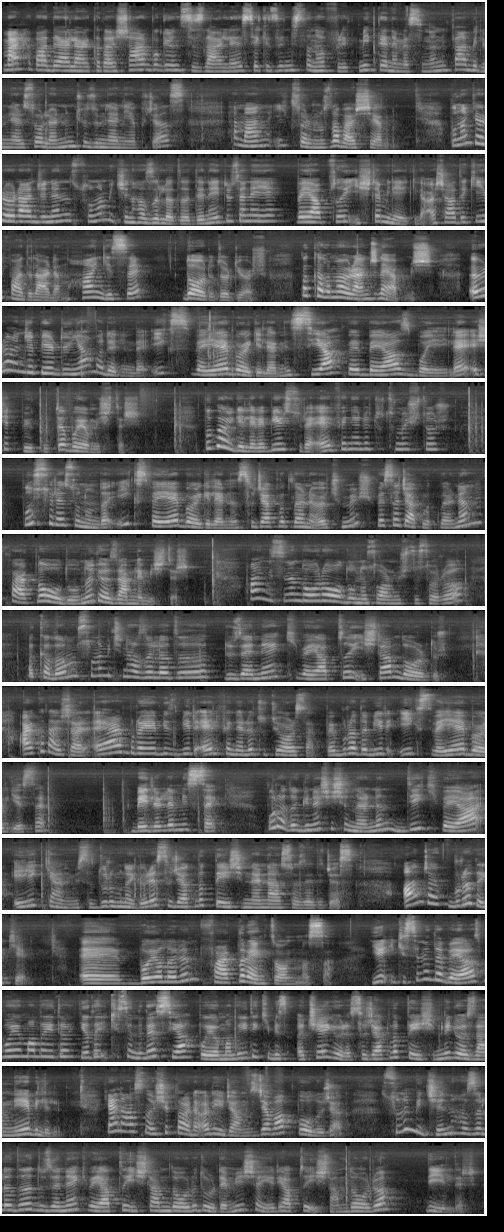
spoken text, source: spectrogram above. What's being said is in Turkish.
Merhaba değerli arkadaşlar. Bugün sizlerle 8. sınıf ritmik denemesinin fen bilimleri sorularının çözümlerini yapacağız. Hemen ilk sorumuzla başlayalım. Buna göre öğrencinin sunum için hazırladığı deney düzeneği ve yaptığı işlem ile ilgili aşağıdaki ifadelerden hangisi doğrudur diyor. Bakalım öğrenci ne yapmış? Öğrenci bir dünya modelinde X ve Y bölgelerini siyah ve beyaz boya ile eşit büyüklükte boyamıştır. Bu bölgelere bir süre el feneri tutmuştur. Bu süre sonunda X ve Y bölgelerinin sıcaklıklarını ölçmüş ve sıcaklıklarının farklı olduğunu gözlemlemiştir. Hangisinin doğru olduğunu sormuştu soru. Bakalım sunum için hazırladığı düzenek ve yaptığı işlem doğrudur. Arkadaşlar eğer buraya biz bir el feneri tutuyorsak ve burada bir X ve Y bölgesi belirlemişsek burada güneş ışınlarının dik veya eğik gelmesi durumuna göre sıcaklık değişimlerinden söz edeceğiz. Ancak buradaki e, boyaların farklı renkte olması. Ya ikisini de beyaz boyamalıydı ya da ikisini de siyah boyamalıydı ki biz açıya göre sıcaklık değişimini gözlemleyebilelim. Yani aslında ışıklarda arayacağımız cevap bu olacak. Sunum için hazırladığı düzenek ve yaptığı işlem doğrudur demiş. Hayır yaptığı işlem doğru değildir.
